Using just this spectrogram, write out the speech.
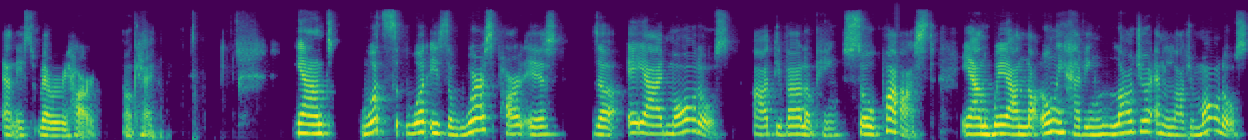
and it's very hard, okay? And what's, what is the worst part is the AI models are developing so fast. And we are not only having larger and larger models,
